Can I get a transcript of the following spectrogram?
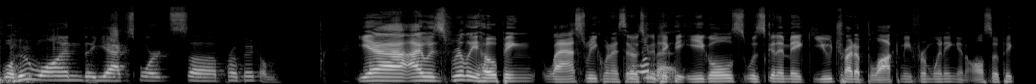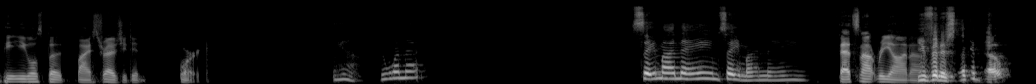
well, who won the Yak Sports uh, Pro Pick'em? yeah, I was really hoping last week when I said I was going to pick the Eagles was going to make you try to block me from winning and also pick the Eagles, but my strategy didn't work. Yeah, who won that? Say my name. Say my name. That's not Rihanna. You finished second though.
